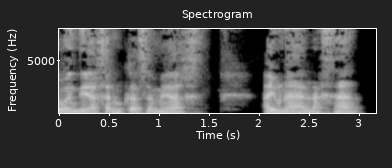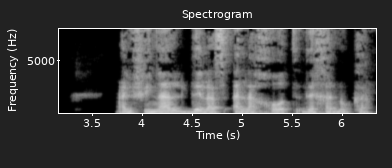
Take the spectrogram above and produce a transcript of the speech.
buen día, Hanukkah Sameach. Hay una alajá al final de las alajot de Hanukkah,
